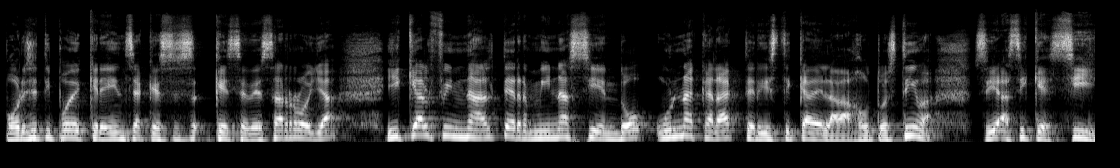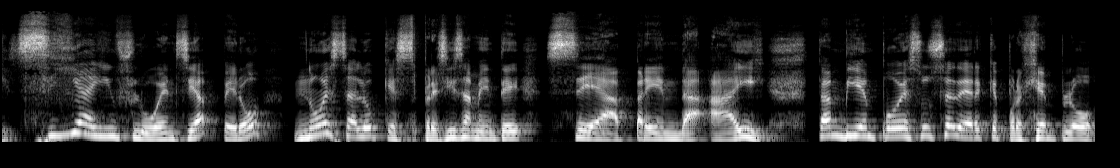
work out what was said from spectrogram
por ese tipo de creencia que se, que se desarrolla y que al final termina siendo una característica de la baja autoestima. ¿sí? Así que sí, sí hay influencia, pero no es algo que precisamente se aprenda a también puede suceder que, por ejemplo,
